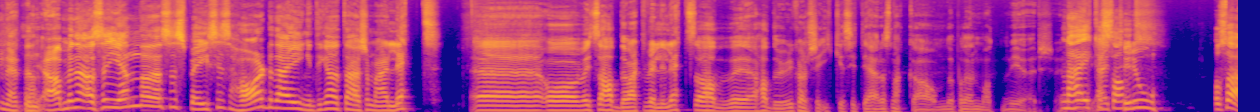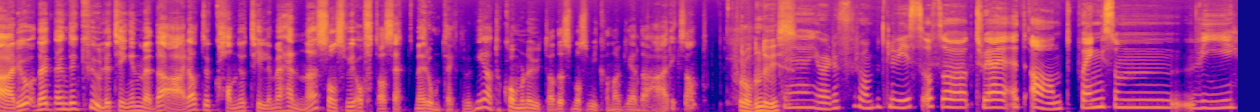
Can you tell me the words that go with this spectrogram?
Ja, men altså igjen, da. Altså, space is hard. Det er ingenting av dette her som er lett. Uh, og hvis det hadde vært veldig lett, så hadde vi, hadde vi kanskje ikke sittet her og snakka om det på den måten vi gjør. Nei, ikke Jeg sant? tror- Og så er det jo, den, den, den kule tingen med det er at du kan jo til og med hende, sånn som vi ofte har sett med romteknologi, at det kommer noe ut av det som også vi kan ha glede av her, ikke sant? Forhåpentligvis. Det gjør det forhåpentligvis. Og så tror jeg et annet poeng som vi,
